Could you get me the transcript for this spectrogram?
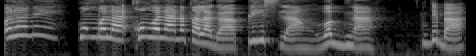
wala na eh. Kung wala, kung wala na talaga, please lang, wag na. 'Di ba?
